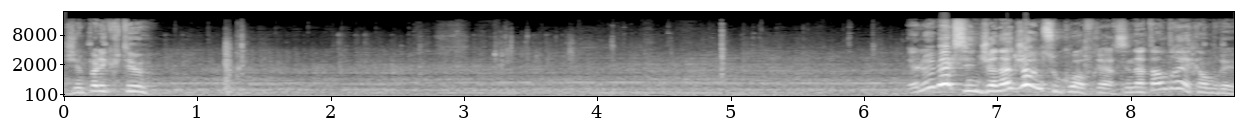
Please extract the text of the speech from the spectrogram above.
J'aime pas les QTE. Et le mec, c'est Indiana Jones ou quoi, frère? C'est Nathan Drake, en vrai.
